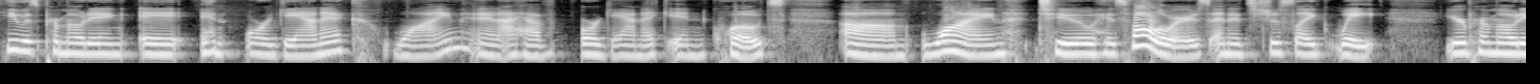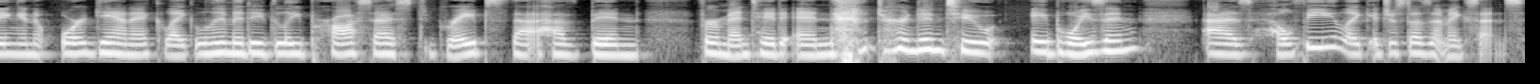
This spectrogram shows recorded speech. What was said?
He was promoting a an organic wine, and I have organic in quotes um, wine to his followers, and it's just like wait you're promoting an organic, like limitedly processed grapes that have been fermented and turned into a poison as healthy. Like it just doesn't make sense.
